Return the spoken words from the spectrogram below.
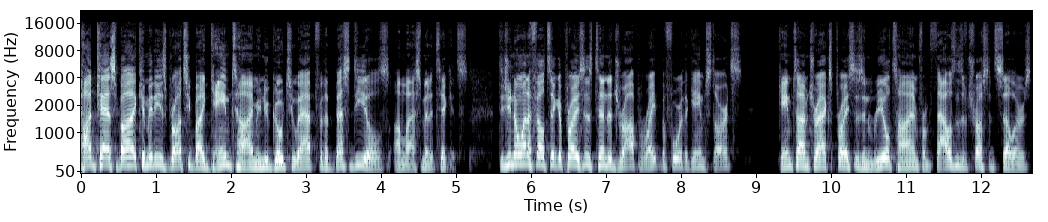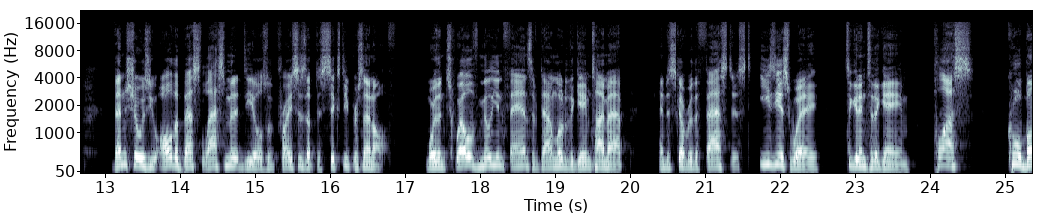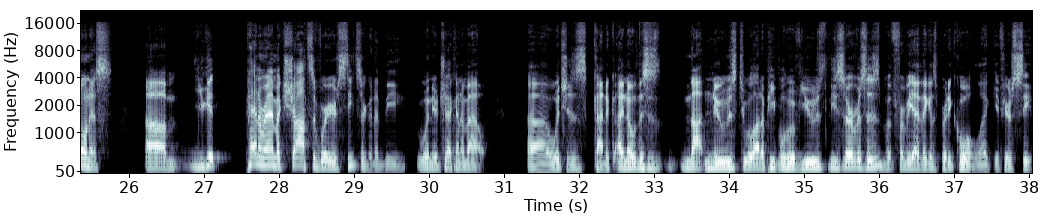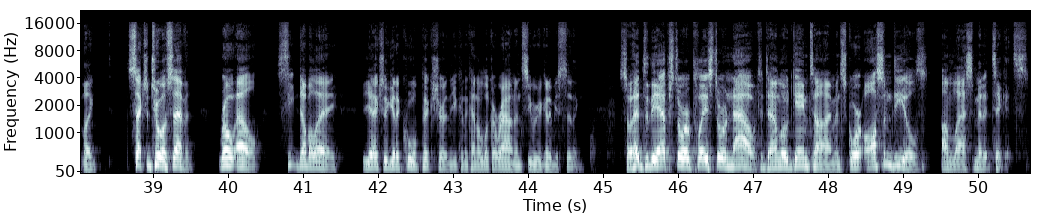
Podcast by Committee is brought to you by Game Time, your new go to app for the best deals on last minute tickets. Did you know NFL ticket prices tend to drop right before the game starts? Game Time tracks prices in real time from thousands of trusted sellers, then shows you all the best last minute deals with prices up to 60% off. More than 12 million fans have downloaded the Game Time app and discovered the fastest, easiest way to get into the game. Plus, cool bonus um, you get panoramic shots of where your seats are going to be when you're checking them out. Uh, which is kind of I know this is not news to a lot of people who have used these services, but for me, I think it's pretty cool. Like if your seat like section 207, row L, seat double A, you actually get a cool picture and you can kind of look around and see where you're going to be sitting. So head to the App Store or Play Store now to download Game Time and score awesome deals on last minute tickets.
